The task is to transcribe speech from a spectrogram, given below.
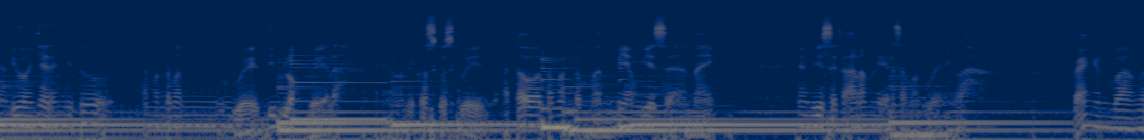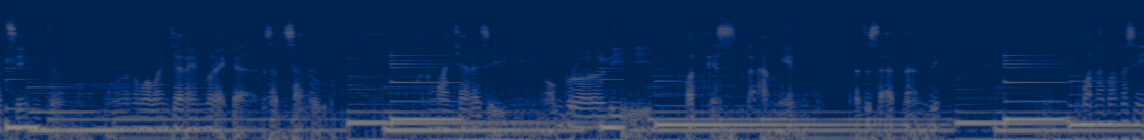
yang diwawancarain gitu teman-teman gue di blog B lah yang di kos kos gue atau teman-teman yang biasa naik yang biasa ke alam liar sama gue. Wah pengen banget sih itu wawancarain mereka satu-satu. Wawancara sih ngobrol di podcast amin satu saat nanti. Bukan apa apa sih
